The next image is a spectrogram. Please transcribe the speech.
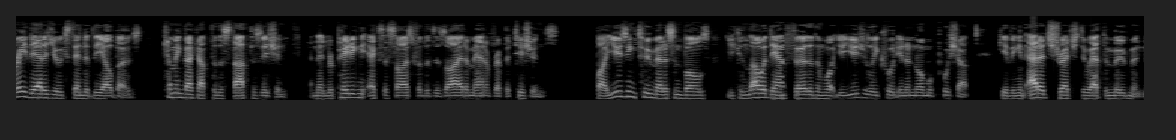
Breathe out as you extend at the elbows, coming back up to the start position, and then repeating the exercise for the desired amount of repetitions. By using two medicine balls, you can lower down further than what you usually could in a normal push-up, giving an added stretch throughout the movement,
